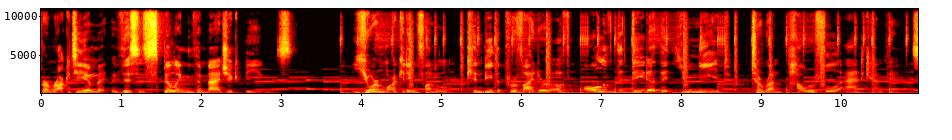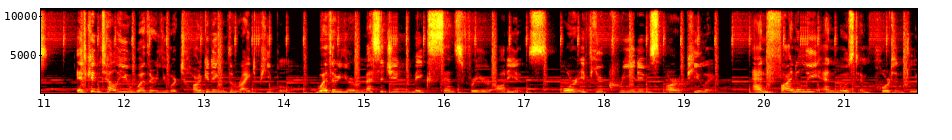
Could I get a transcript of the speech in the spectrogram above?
From Rocketium, this is Spilling the Magic Beans. Your marketing funnel can be the provider of all of the data that you need to run powerful ad campaigns. It can tell you whether you are targeting the right people, whether your messaging makes sense for your audience, or if your creatives are appealing. And finally, and most importantly,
